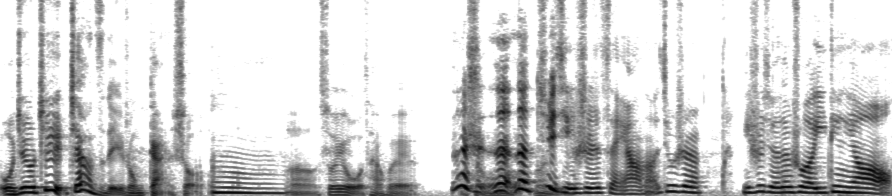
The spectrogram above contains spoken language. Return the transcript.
我就有这这样子的一种感受，嗯，嗯，所以我才会那是那那嗯。具体是怎样的？就是你是觉得说一定要，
